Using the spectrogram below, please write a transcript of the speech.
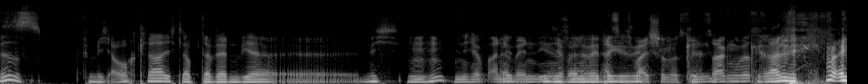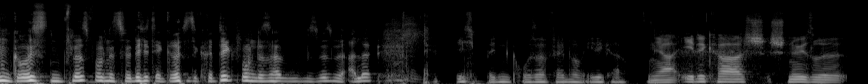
Das ist für mich auch klar. Ich glaube, da werden wir äh, nicht, Mhm, nicht auf einer Äh, Wellenlinie. nicht auf einer sein. Wellenlinie Also ich weiß schon, was du jetzt sagen wirst. gerade wegen meinem größten Pluspunkt, das für dich der größte Kritikpunkt, das, haben, das wissen wir alle. Ich bin großer Fan vom Edeka. Ja, Edeka Sch Schnösel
